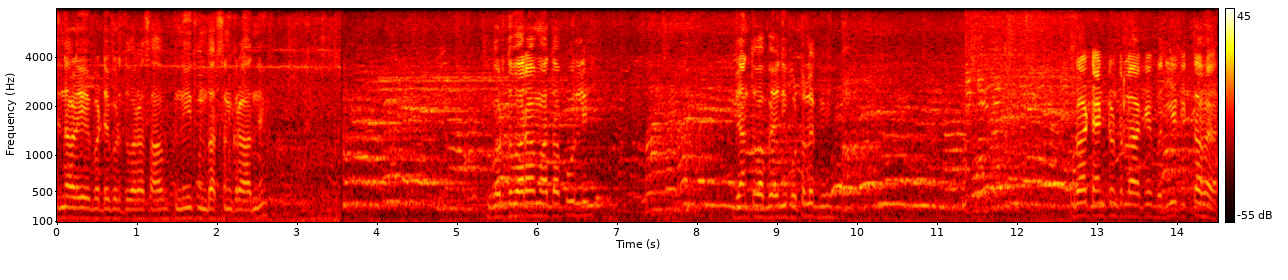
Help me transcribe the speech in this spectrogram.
ਤੇ ਨਾਲੇ ਵੱਡੇ ਗੁਰਦੁਆਰਾ ਸਾਹਿਬ ਕਿੰਨੀ ਤੁਹਾਨੂੰ ਦਰਸ਼ਨ ਕਰਾ ਦਿੰਦੇ ਗੁਰਦੁਆਰਾ ਮਾਤਾ ਭੋਲੀ। ਜੰਤ ਬਾਬਾ ਜੀ ਦੀ ਫੋਟੋ ਲੱਗੀ। ਪੂਰਾ ਟੈਂਟ ਟੁੰਟ ਲਾ ਕੇ ਵਧੀਆ ਕੀਤਾ ਹੋਇਆ।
